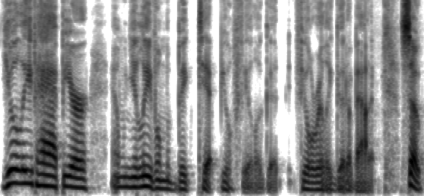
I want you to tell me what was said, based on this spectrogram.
you'll leave happier. And when you leave them a big tip, you'll feel a good, feel really good about it. So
